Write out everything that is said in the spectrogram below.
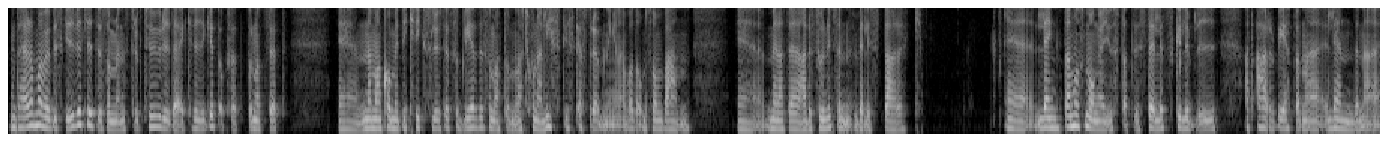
Det här har man väl beskrivit lite som en struktur i det här kriget också, att på något sätt eh, när man kommer till krigsslutet så blev det som att de nationalistiska strömningarna var de som vann Eh, men att det hade funnits en väldigt stark eh, längtan hos många just att det istället skulle bli att arbetarna, länderna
